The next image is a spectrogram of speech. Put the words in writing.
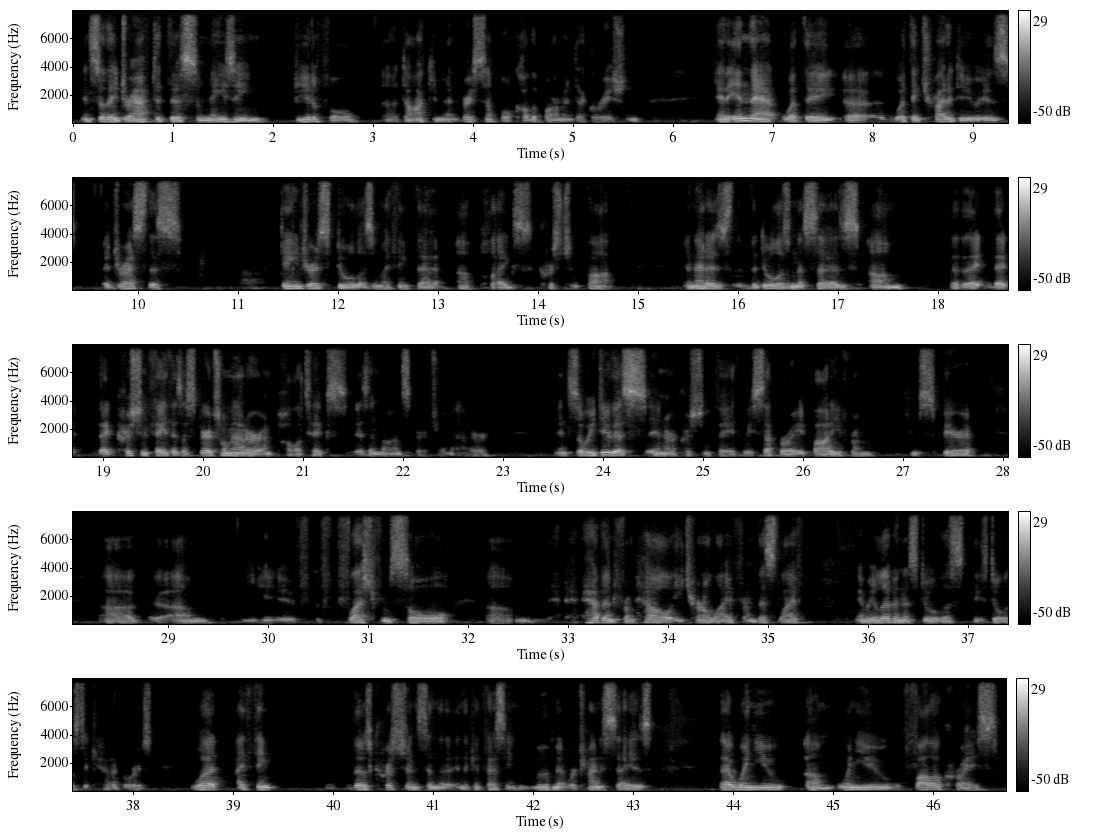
And so they drafted this amazing, beautiful uh, document, very simple, called the Barmen Declaration. And in that, what they uh, what they try to do is address this dangerous dualism, I think, that uh, plagues Christian thought, and that is the dualism that says um, that, that that Christian faith is a spiritual matter and politics is a non-spiritual matter. And so we do this in our Christian faith. We separate body from from spirit. Uh, um, flesh from soul, um, heaven from hell, eternal life from this life, and we live in this dualist, these dualistic categories. What I think those Christians in the in the confessing movement were trying to say is that when you um, when you follow Christ,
